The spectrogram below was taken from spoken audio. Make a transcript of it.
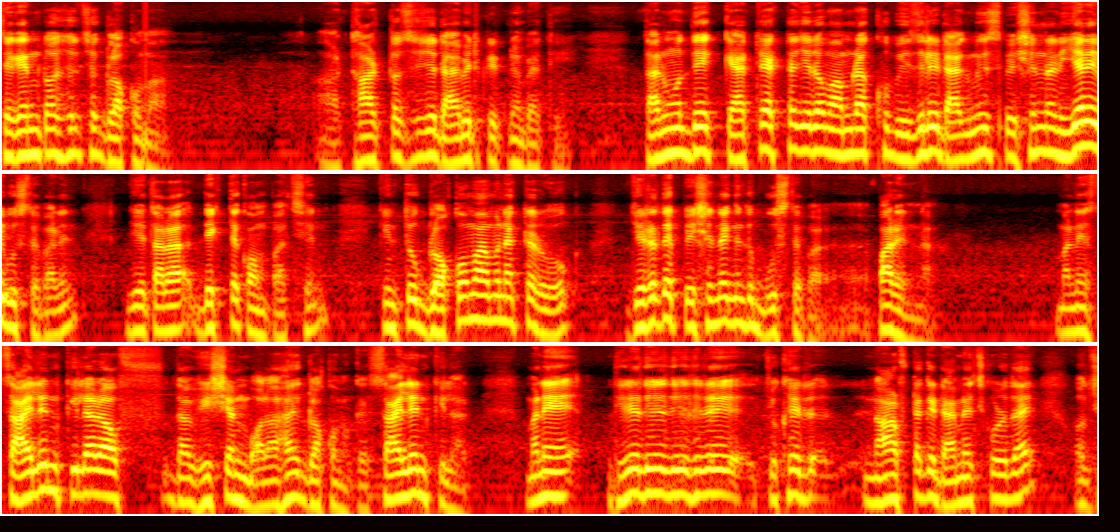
second cause হচ্ছে গ্লকোমা আর থার্ড কজ হচ্ছে ডায়াবেটিক রেটিনোপ্যাথি তার মধ্যে ক্যাটরাক্টটা যেরকম আমরা খুব ইজিলি ডায়াগনোস পেশেন্টরা নিজেরাই বুঝতে পারেন যে তারা দেখতে কম পাচ্ছেন। কিন্তু গ্লকোমা এমন একটা রোগ যেটাতে পেশেন্টরা কিন্তু বুঝতে পারেন না। মানে silent killer of the vision বলা হয় গ্লকোমাকে সাইলেন্ট কিলার মানে ধীরে ধীরে ধীরে ধীরে চোখের নার্ভটাকে ড্যামেজ করে দেয়, অথচ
